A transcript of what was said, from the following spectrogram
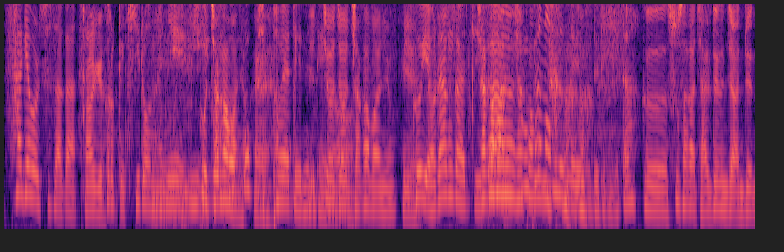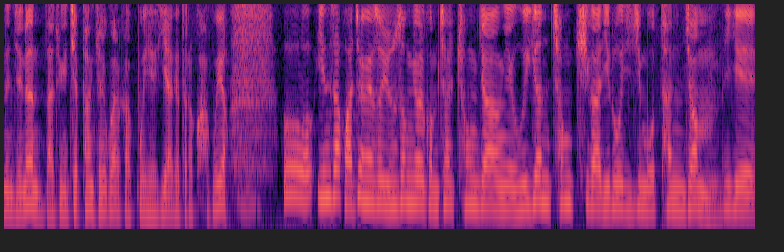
4개월 수사가 알겠습니다. 그렇게 길었는 아니. 이, 그거 이거 잠깐만요. 꼭, 꼭 예. 짚어야 되는데요. 저, 저 잠깐만요. 예. 그 11가지가 잠깐만요, 형편없는 잠깐만요. 내용들입니다. 그 수사가 잘 되는지 안 되는지는 나중에 재판 결과를 갖고 얘기하도록 하고요. 어, 인사 과정에서 윤석열 검찰총장의 의견 청취가 이루어지지 못한 점 이게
